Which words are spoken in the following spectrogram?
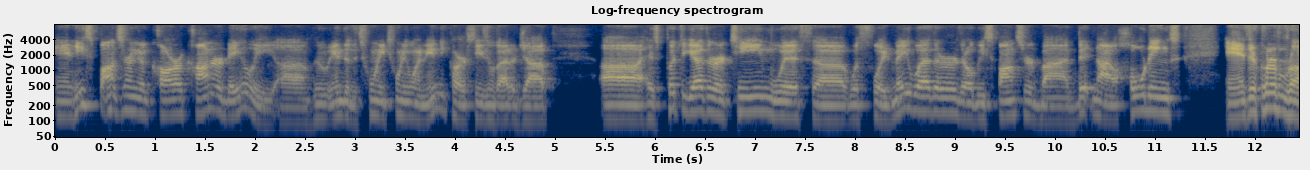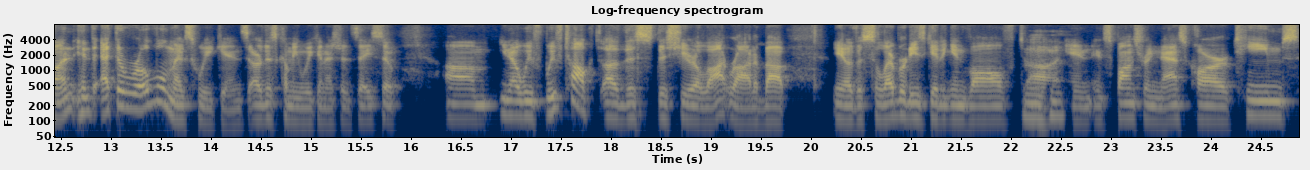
and he's sponsoring a car. Connor Daly, uh, who ended the 2021 IndyCar season without a job, uh, has put together a team with uh, with Floyd Mayweather. They'll be sponsored by BitNile Holdings, and they're going to run in, at the Roval next weekend or this coming weekend, I should say. So, um, you know, we've we've talked uh, this this year a lot, Rod, about you know the celebrities getting involved uh, mm-hmm. in, in sponsoring NASCAR teams.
